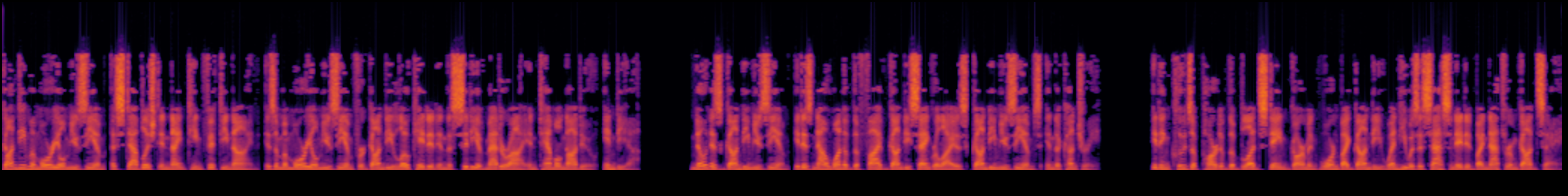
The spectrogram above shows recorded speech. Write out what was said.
Gandhi Memorial Museum, established in 1959, is a memorial museum for Gandhi located in the city of Madurai in Tamil Nadu, India. Known as Gandhi Museum, it is now one of the five Gandhi Sangrahalayas Gandhi museums in the country. It includes a part of the blood-stained garment worn by Gandhi when he was assassinated by Nathuram Godse.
